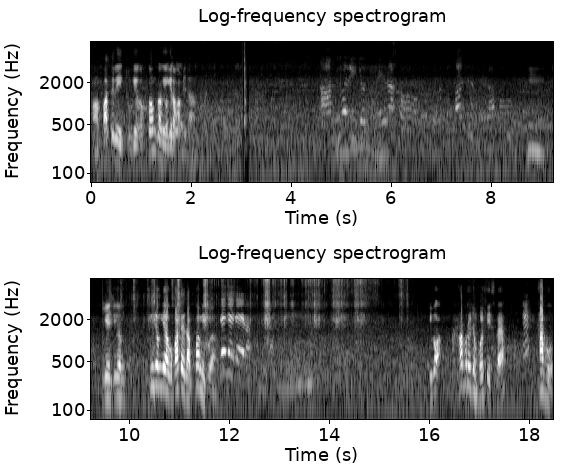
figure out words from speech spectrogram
아, 배터리 두 개가 포함 가격이라고 합니다 아, 그거는 이게 배라서 빠지는 배라서. 음. 이게 지금 충전기하고 배터리 다 포함이고요 네네네, 맞습니다. 음. 이거 하부를 좀 볼 수 있을까요? 네? 하부.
